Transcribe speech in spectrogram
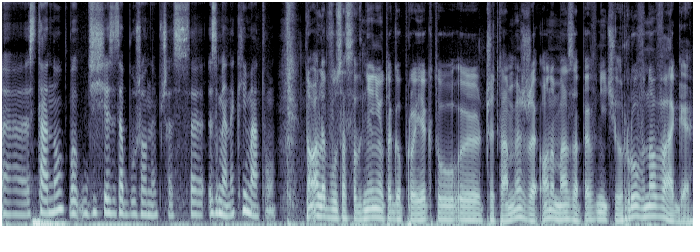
e, stanu, bo dziś jest zaburzony przez e, zmianę klimatu. No ale w uzasadnieniu tego projektu y, czytamy, że on ma zapewnić równowagę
